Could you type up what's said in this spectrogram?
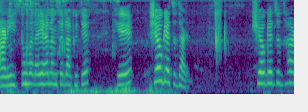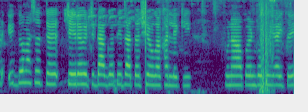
आणि तुम्हाला यानंतर दाखवते हे शेवग्याचं झाड. शेवग्याचं झाड एकदम असं त्या चेहऱ्यावरचे डाग ते जातात शेवगा खाल्ले की. पुन्हा आपण बघूया इथे.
